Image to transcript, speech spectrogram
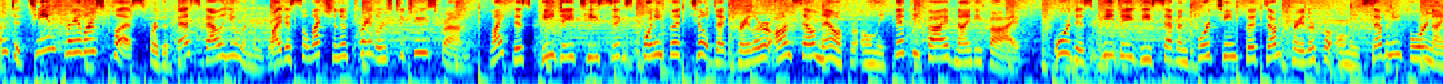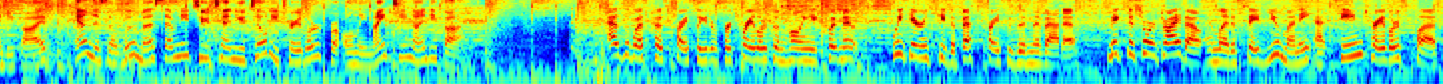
Come to Team Trailers Plus for the best value and the widest selection of trailers to choose from. Like this PJT6 20 foot tilt deck trailer on sale now for only $55.95. Or this PJD7 14 foot dump trailer for only $74.95. And this Aluma 7210 utility trailer for only $19.95. As the West Coast price leader for trailers and hauling equipment, we guarantee the best prices in Nevada. Make the short drive out and let us save you money at Team Trailers Plus.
